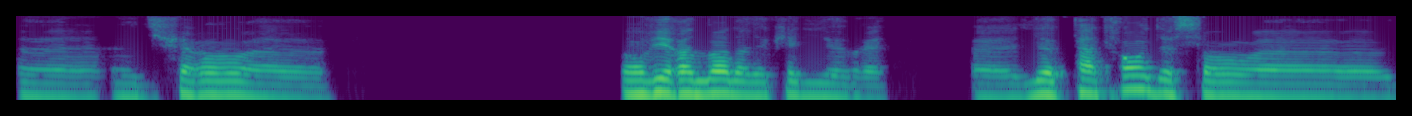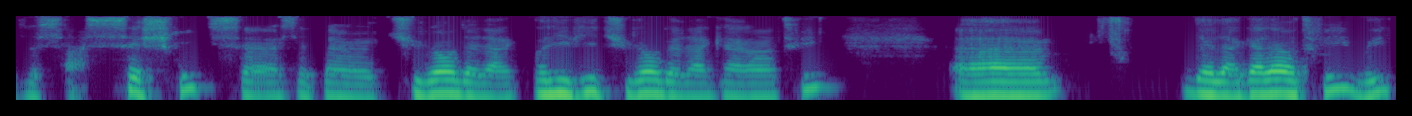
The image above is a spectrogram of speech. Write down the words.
un différent environnement dans lequel il œuvrait. Euh, le patron de, son, euh, de sa sécherie, c'était un de la, Olivier Tulon de la Galanterie, euh, de la Galanterie, oui,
